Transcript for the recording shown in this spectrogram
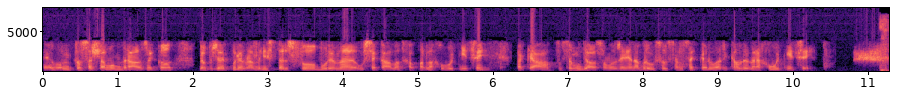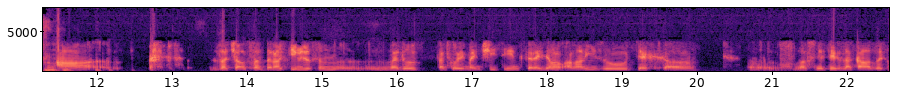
Eh, on to Saša Vondra řekl, dobře, půjdeme na ministerstvo, budeme usekávat chapadla chobotnici, tak já, co jsem udělal, samozřejmě, nabrousil jsem sekeru a říkal, jdeme na chobotnici. A začal jsem teda tím, že jsem vedl takový menší tým, který dělal analýzu těch uh, vlastně těch zakázek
